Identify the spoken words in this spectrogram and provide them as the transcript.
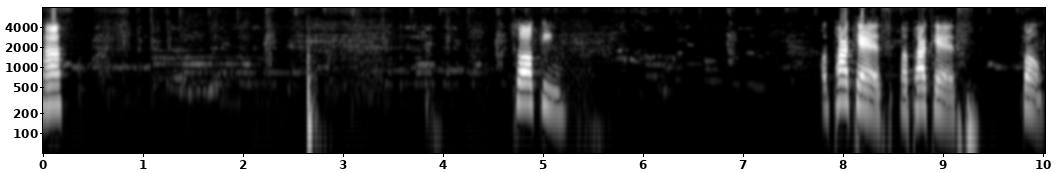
Huh? Talking. A podcast. My podcast. Phone.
